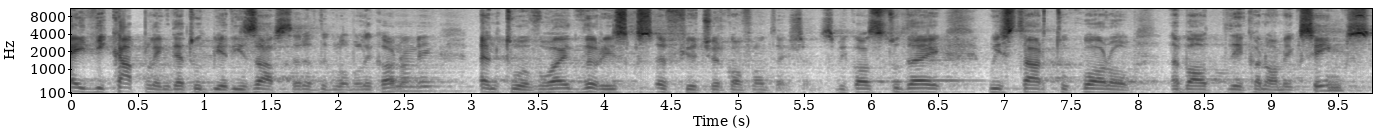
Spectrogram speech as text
a decoupling that would be a disaster of the global economy and to avoid the risks of future confrontations. Because today we start to quarrel about the economic things,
